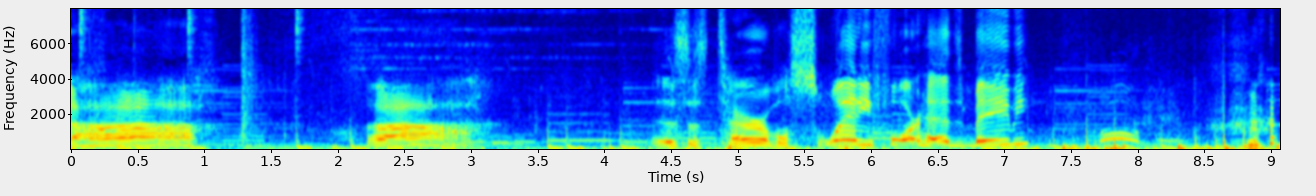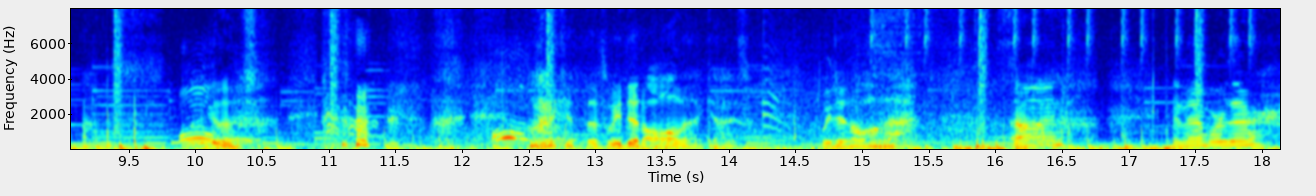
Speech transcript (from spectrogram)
Ah. Ah. This is terrible. Sweaty foreheads, baby. Look at this. Look at this. We did all that, guys. We did all that. Sign. And then we're there.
